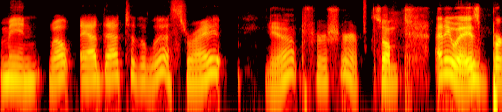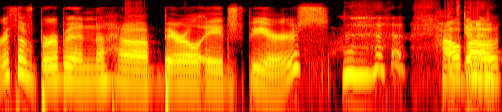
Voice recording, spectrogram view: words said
I mean, well, add that to the list, right? Yeah, for sure. So, anyways, birth of bourbon uh, barrel aged beers. How about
